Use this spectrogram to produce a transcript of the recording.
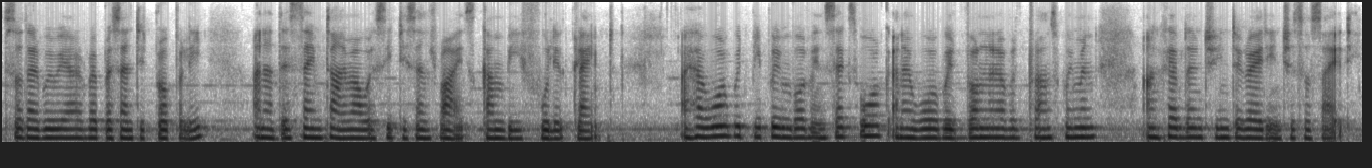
so that we are represented properly and at the same time our citizens' rights can be fully claimed. I have worked with people involved in sex work and I work with vulnerable trans women and help them to integrate into society.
